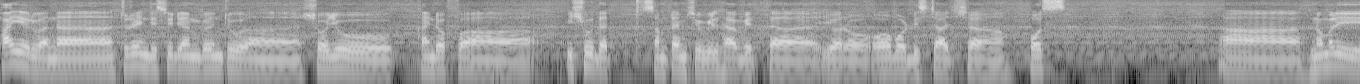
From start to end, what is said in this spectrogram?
Hi everyone. Uh, today in this video, I'm going to uh, show you kind of uh, issue that sometimes you will have with uh, your overboard discharge uh, hose. Uh, normally,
